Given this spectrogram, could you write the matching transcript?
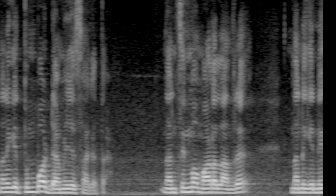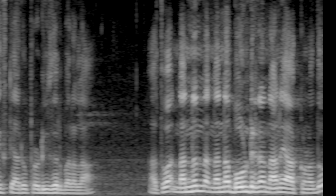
ನನಗೆ ತುಂಬ ಡ್ಯಾಮೇಜಸ್ ಆಗುತ್ತೆ. ನಾನು ಸಿನಿಮಾ ಮಾಡಲ್ಲ ಅಂದರೆ ನನಗೆ ನೆಕ್ಸ್ಟ್ ಯಾರೂ ಪ್ರೊಡ್ಯೂಸರ್ ಬರಲ್ಲ. ಅಥವಾ ನನ್ನನ್ನು, ನನ್ನ ಬೌಂಡ್ರಿನ ನಾನೇ ಹಾಕ್ಕೊಳೋದು.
